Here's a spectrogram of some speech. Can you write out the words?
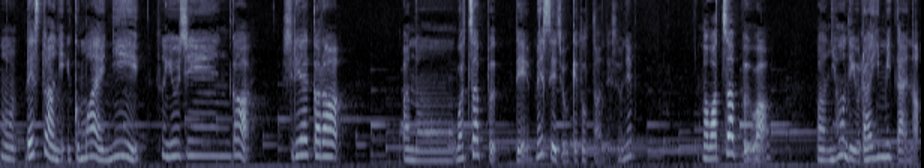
そのレストランに行く前にその友人が知り合いからあの WhatsApp でメッセージを受け取ったんですよね。まあ、WhatsApp は、まあ、日本でいう LINE みたいな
